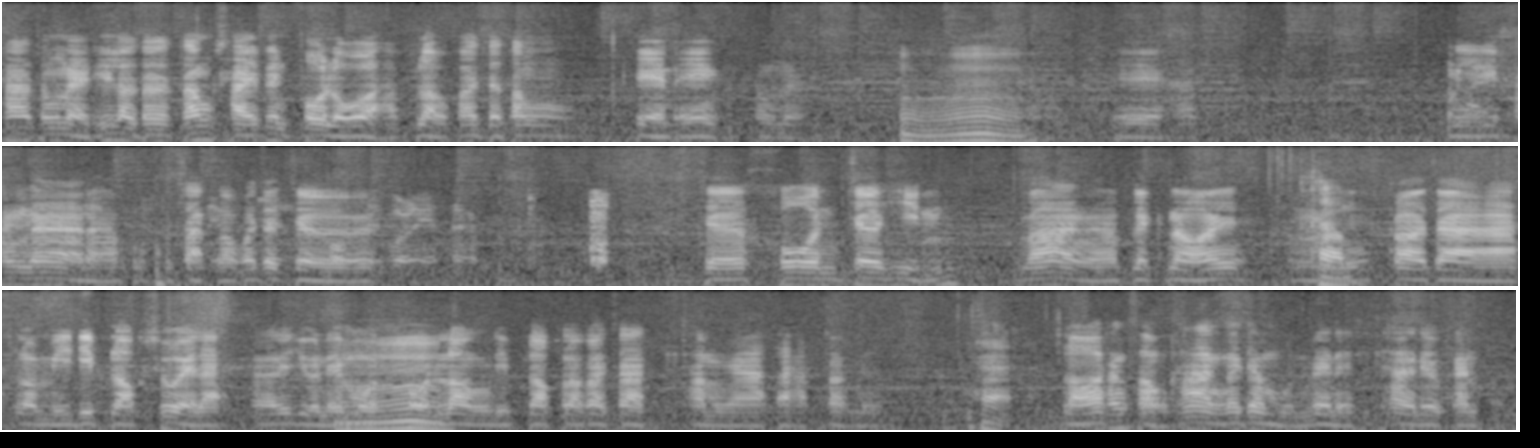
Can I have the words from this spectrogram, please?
ถ้าตรงไหนที่เราจะต้องใช้เป็นโฟโลอะครับ เราก็จะต้องเปลี่ยนเองตรงนั้นอืม โอเคครับมีข้างหน้านะครับอุปสรรคเราก็จะเจอ เจอโคลนเจอหินบ้างนะครับ เล็กน้อยครับก็จะเรามีดิฟล็อกช่วยแล้วเราอยู่ในโหมดอืม โคลนลองดิฟล็อกเราก็จะทำงานแล้วครับตอนนี้ฮะล้อทั้งสองข้างก็จะหมุนไปในทิศทางเดียวกันครับ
